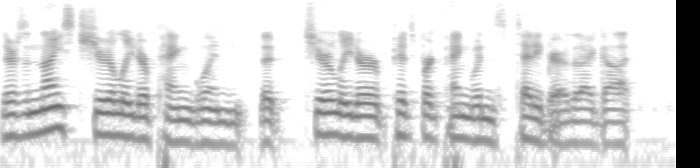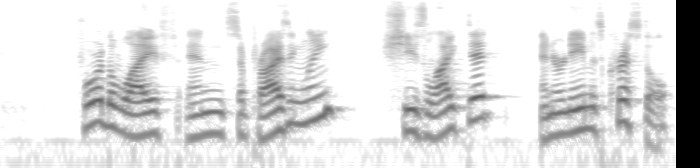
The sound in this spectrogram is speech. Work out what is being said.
There's a nice cheerleader penguin, the cheerleader Pittsburgh Penguins teddy bear that I got for the wife, and surprisingly, she's liked it and her name is Crystal.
